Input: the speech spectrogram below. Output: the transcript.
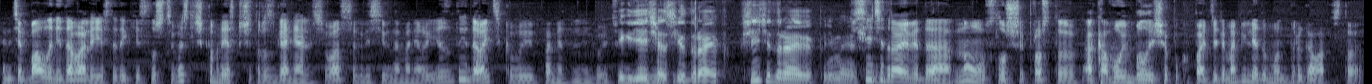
они тебе баллы не давали, если такие, слушайте, вы слишком резко что-то разгонялись, у вас агрессивная манера езды, давайте-ка вы помедленнее будете. И где сейчас U-Drive? В Сити-драйве, понимаешь? В Сити-драйве, да. Ну, слушай, просто, а кого им было еще покупать? Делимобиль, я думаю, дороговато стоит.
